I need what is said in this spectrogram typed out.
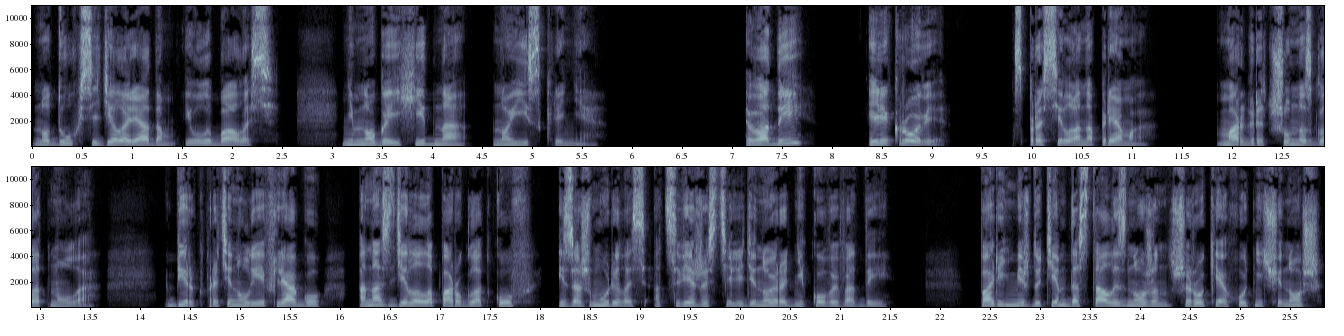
Но дух сидела рядом и улыбалась. Немного ехидно, но искренне. «Воды или крови?» — спросила она прямо. Маргарет шумно сглотнула. Бирк протянул ей флягу, она сделала пару глотков и зажмурилась от свежести ледяной родниковой воды. Парень между тем достал из ножен широкий охотничий нож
